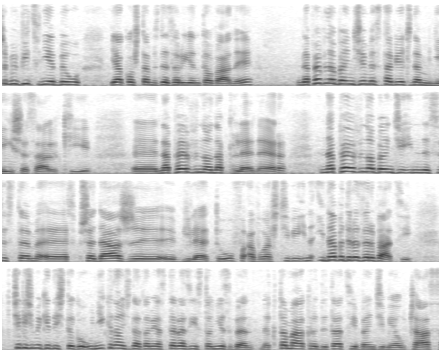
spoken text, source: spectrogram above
żeby widz nie był jakoś tam zdezorientowany. Na pewno będziemy stawiać na mniejsze salki, na pewno na plener, na pewno będzie inny system sprzedaży biletów, a właściwie i nawet rezerwacji. Chcieliśmy kiedyś tego uniknąć, natomiast teraz jest to niezbędne. Kto ma akredytację, będzie miał czas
